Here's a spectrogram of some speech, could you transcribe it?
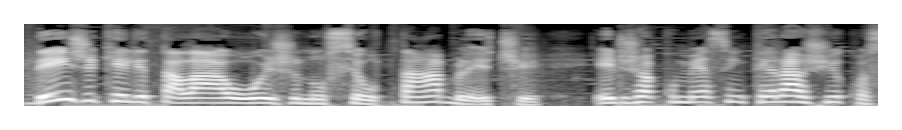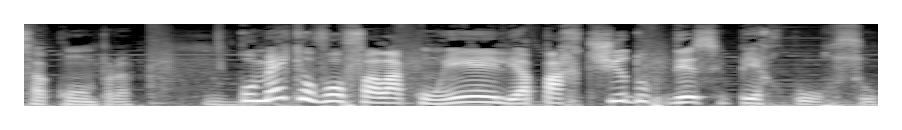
Desde que ele está lá hoje no seu tablet, ele já começa a interagir com essa compra. Uhum. Como é que eu vou falar com ele a partir do, desse percurso?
